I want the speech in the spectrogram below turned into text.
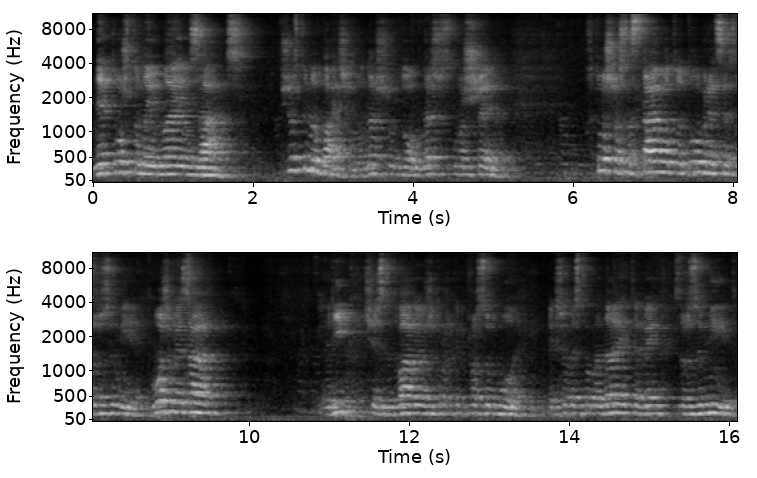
не то, що ми маємо зараз. Що ми бачимо? Нашу дом, нашу машину. Хто що составив, то добре це зрозуміє. Може ви за рік чи за два ви вже трошки прозабули. Якщо ви споминаєте, ви зрозумієте,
